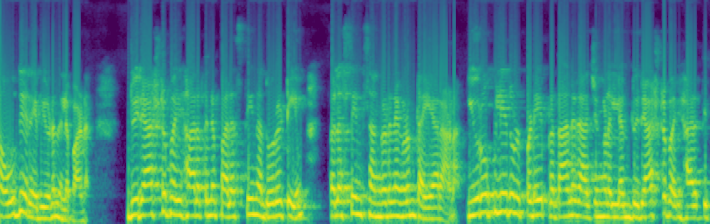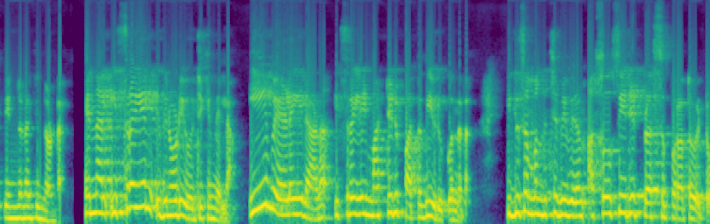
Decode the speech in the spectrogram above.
സൗദി അറേബ്യയുടെ നിലപാട്. ദ്വിരാഷ്ട്ര പരിഹാരത്തിന് പലസ്തീൻ അതോറിറ്റിയും പലസ്തീൻ സംഘടനകളും തയ്യാറാണ്. യൂറോപ്പിലേതുൾപ്പെടെ പ്രധാന രാജ്യങ്ങളെല്ലാം ദ്വിരാഷ്ട്ര പരിഹാരത്തെ പിന്തുണയ്ക്കുന്നുണ്ട്. എന്നാൽ ഇസ്രയേൽ ഇതിനോട് യോജിക്കുന്നില്ല. ഈ വേളയിലാണ് ഇസ്രയേൽ മറ്റൊരു പദ്ധതി ഒരുക്കുന്നത്. ഇത് സംബന്ധിച്ച വിവരം അസോസിയേറ്റഡ് പ്രസ് പുറത്തുവിട്ടു.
